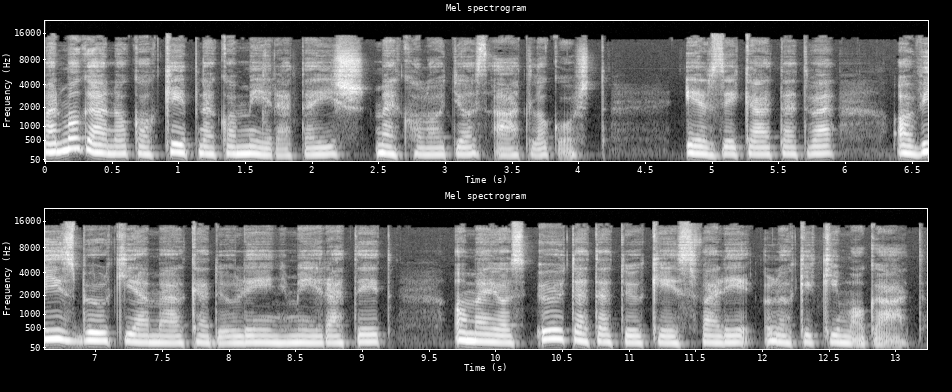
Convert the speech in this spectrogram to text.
Már magának a képnek a mérete is meghaladja az átlagost, érzékeltetve a vízből kiemelkedő lény méretét, amely az ő tetető kész felé löki ki magát.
